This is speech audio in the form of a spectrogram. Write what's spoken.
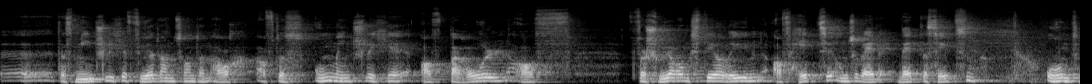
äh, das Menschliche fördern, sondern auch auf das Unmenschliche, auf Parolen, auf Verschwörungstheorien, auf Hetze und so weiter setzen. Und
